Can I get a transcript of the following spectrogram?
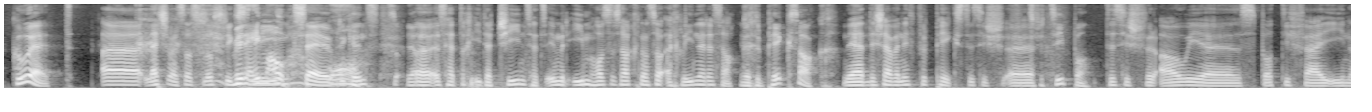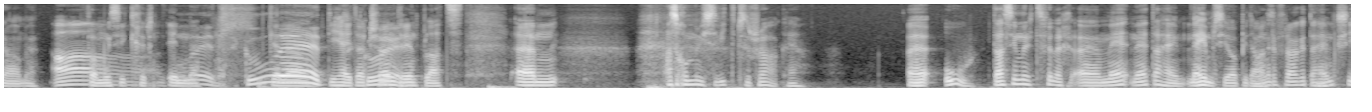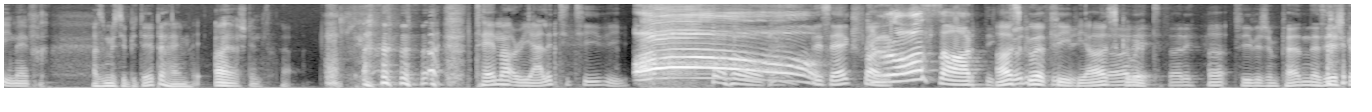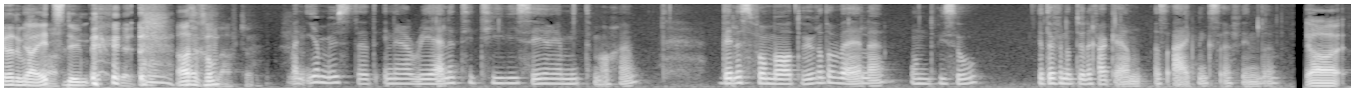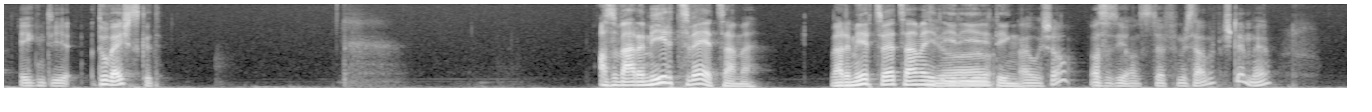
gut. Äh, letztes Mal so ein lustiges Meme gesehen, Oh, übrigens. so- ja. äh, es hat doch in den Jeans hat's immer im Hosensack noch so einen kleineren Sack. Ja, der Picksack. Ja, das ist eben nicht für Pix, das ist, äh, Das ist für Zippo. das ist für alle äh, Spotify-Einnahmen. Ah, von MusikerInnen. Gut, gut. Genau, die haben dort gut. schön drin Platz. Ähm, also kommen wir müssen weiter zur Frage. Ja. Äh, uh, da sind wir jetzt vielleicht äh, mehr, mehr daheim. Nein, wir sind auch bei den Was? anderen Fragen daheim gewesen. Wir haben einfach... Also wir sind bei dir daheim. Ah ja, stimmt. Ja. Thema Reality TV. Oh! Ich bin sehr gespannt. Grossartig! Alles gut, Phoebe, alles sorry, gut. Sorry, Ja. Phoebe ist im Pennen, sie ist gerade Ja, jetzt nicht mehr. also komm. Wenn ihr müsstet in einer Reality-TV-Serie mitmachen, welches Format würdet ihr wählen und wieso? Ihr dürft natürlich auch gerne ein eigenes erfinden. Ja, irgendwie... Du weißt es gut. Also wären wir zwei zusammen? Wären wir zwei zusammen in ja, ihr, ihr Ding? Auch schon. Also ja, das dürfen wir selber bestimmen, ja.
